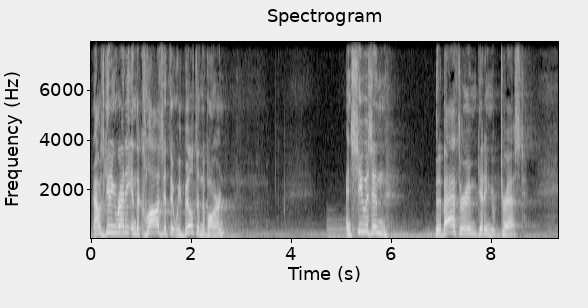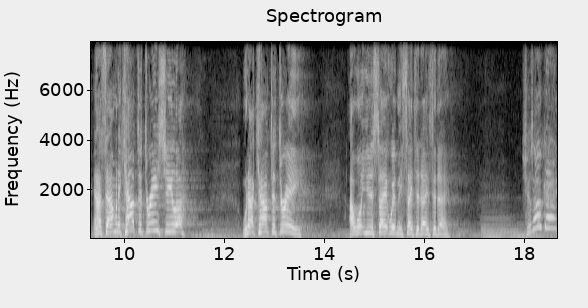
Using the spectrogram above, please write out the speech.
And I was getting ready in the closet that we built in the barn. And she was in the bathroom getting dressed. And I said, I'm going to count to three, Sheila. When I count to three, I want you to say it with me. Say, today's the day. She was okay.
